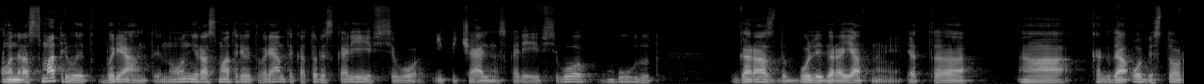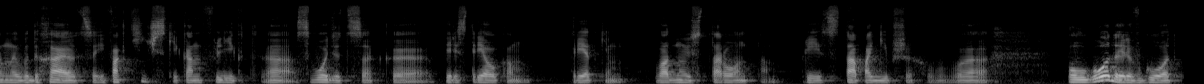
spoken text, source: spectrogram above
он рассматривает варианты, но он не рассматривает варианты, которые, скорее всего, и печально, скорее всего, будут гораздо более вероятными. Это а, когда обе стороны выдыхаются, и фактически конфликт а, сводится к перестрелкам редким в одну из сторон там, при 100 погибших в полгода или в год,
